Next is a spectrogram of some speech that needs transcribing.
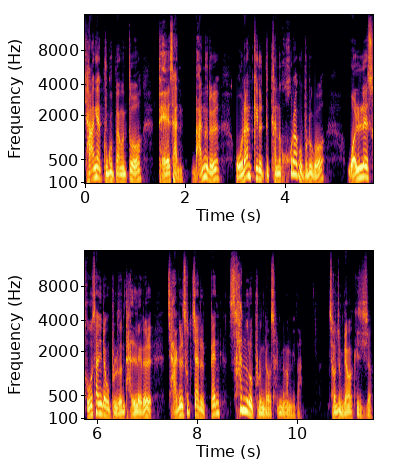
향약 구급방은 또 대산 마늘을 오랑캐를 뜻하는 호라고 부르고 원래 소산이라고 부르던 달래를 작을 소자를 뺀 산으로 부른다고 설명합니다. 점점 명확해지죠.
